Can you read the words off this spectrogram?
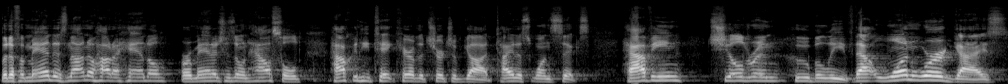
But if a man does not know how to handle or manage his own household, how can he take care of the church of God? Titus 1 6. Having children who believe. That one word, guys,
